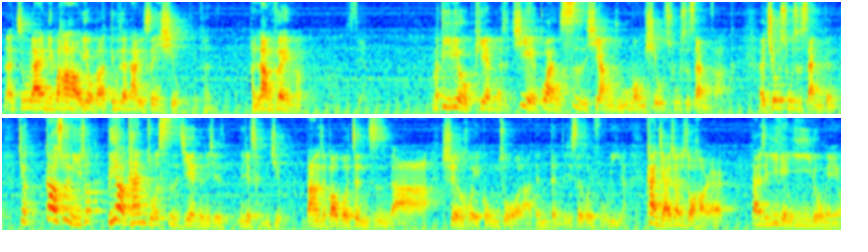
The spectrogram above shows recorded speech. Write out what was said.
那租来你不好好用，把它丢在那里生锈，你不是很很浪费吗？啊是这样。那么第六篇呢是戒观四相如梦，修出世善法，呃，修出世善根，就告诉你说不要贪着世间的那些那些成就，当然是包括政治啦、社会工作啦等等这些社会福利啊，看起来算是做好人。但是一点意义都没有，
